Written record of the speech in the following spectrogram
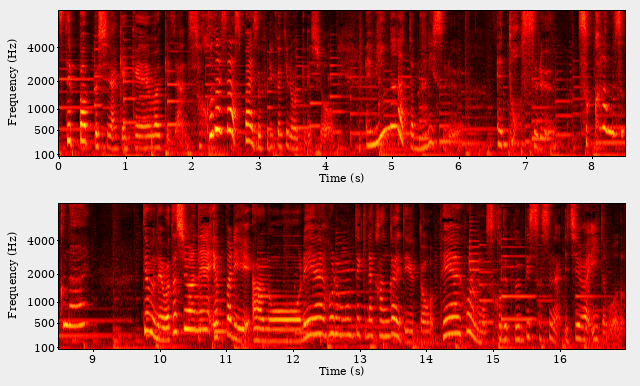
ステップアップしなきゃいけないわけじゃん。そこでさスパイスを振りかけるわけでしょ。えみんなだったら何する？えどうする？そっからむずくない？でもね私はねやっぱり、あのー、恋愛ホルモン的な考えで言うと恋愛ホルモンをそこで分泌させない。一番いいと思うの。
